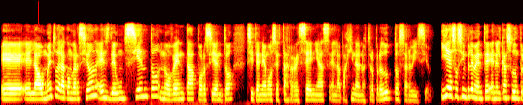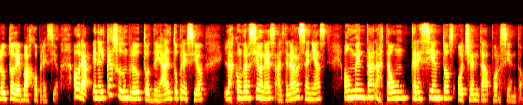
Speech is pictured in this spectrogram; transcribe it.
eh, el aumento de la conversión es de un 190% si tenemos estas reseñas en la página de nuestro producto o servicio. Y eso simplemente en el caso de un producto de bajo precio. Ahora, en el caso de un producto de alto precio, las conversiones, al tener reseñas, aumentan hasta un 380%.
